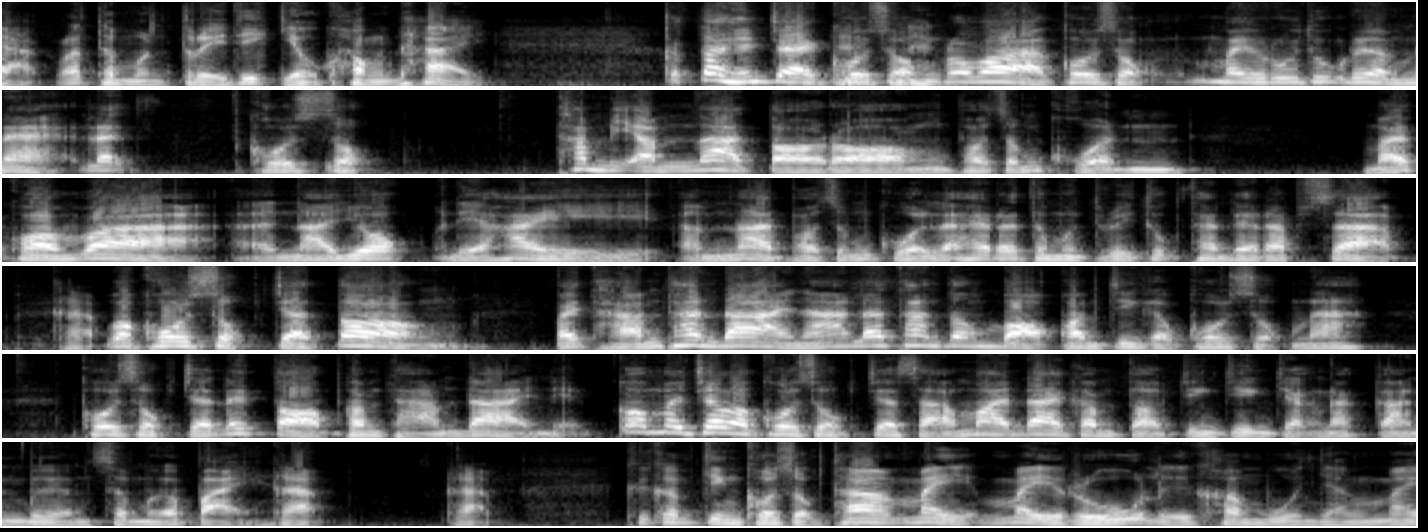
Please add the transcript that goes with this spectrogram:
จากรัฐมนตรีที่เกี่ยวข้องได้ ก็ต้องเห็นใจโฆษกเพราะว่าโฆษกไม่รู้ทุกเรื่องแน่และโฆษก ถ้ามีอำนาจต่อรองพอสมควร หมายความว่าเอ่อนายกเนี่ยให้อำนาจพอสมควรและให้รัฐมนตรีทุกท่านได้รับทราบครับว่าโฆษกจะต้องไปถามท่านได้นะ และท่านต้องบอกความจริงกับโฆษกนะโฆษกจะได้ตอบคำถามได้เนี่ยก็ไม่ใช่ว่าโฆษกจะสามารถได้คำตอบจริง ๆ จากนักการเมืองเสมอไปครับครับ คือคำจริงโฆษกถ้าไม่ไม่รู้หรือข้อมูลยังไม่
